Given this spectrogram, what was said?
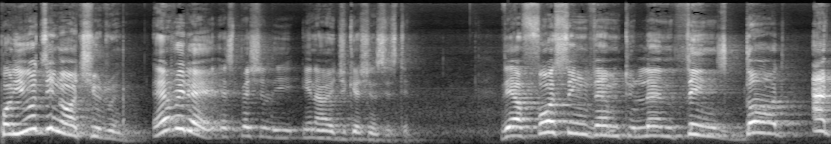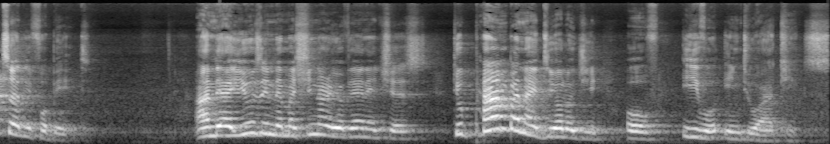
polluting our children every day, especially in our education system. They are forcing them to learn things God utterly forbade. And they are using the machinery of the NHS to pump an ideology of evil into our kids.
